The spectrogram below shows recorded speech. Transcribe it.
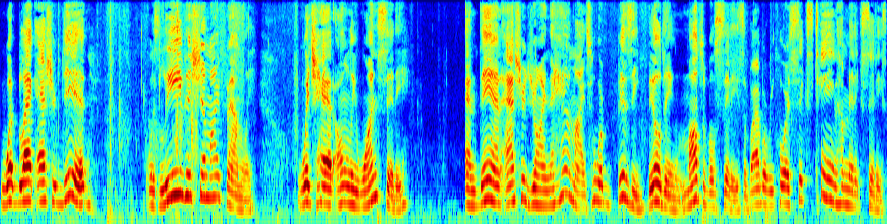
What Black Asher did was leave his Shemite family, which had only one city, and then Asher joined the Hamites, who were busy building multiple cities. The Bible records 16 Hamitic cities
